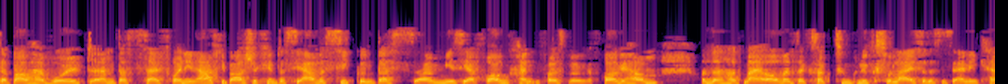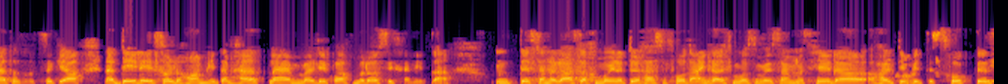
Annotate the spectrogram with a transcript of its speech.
der Bauherr wollte, ähm, dass seine Freundin auch auf die Baustelle kommt, dass sie auch was sieht und dass ähm, wir sie auch fragen könnten, falls wir eine Frage haben. Und dann hat mein Arbeiter gesagt, zum Glück so leise, dass es eine gehört hat, hat gesagt, ja, na, die, die soll daheim hinterm Herd bleiben, weil die brauchen wir da sicher nicht da. Und das sind halt auch Sachen, wo ich natürlich auch sofort eingreifen muss und wo ich sagen muss, hey, da halt die bitte zurück, das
